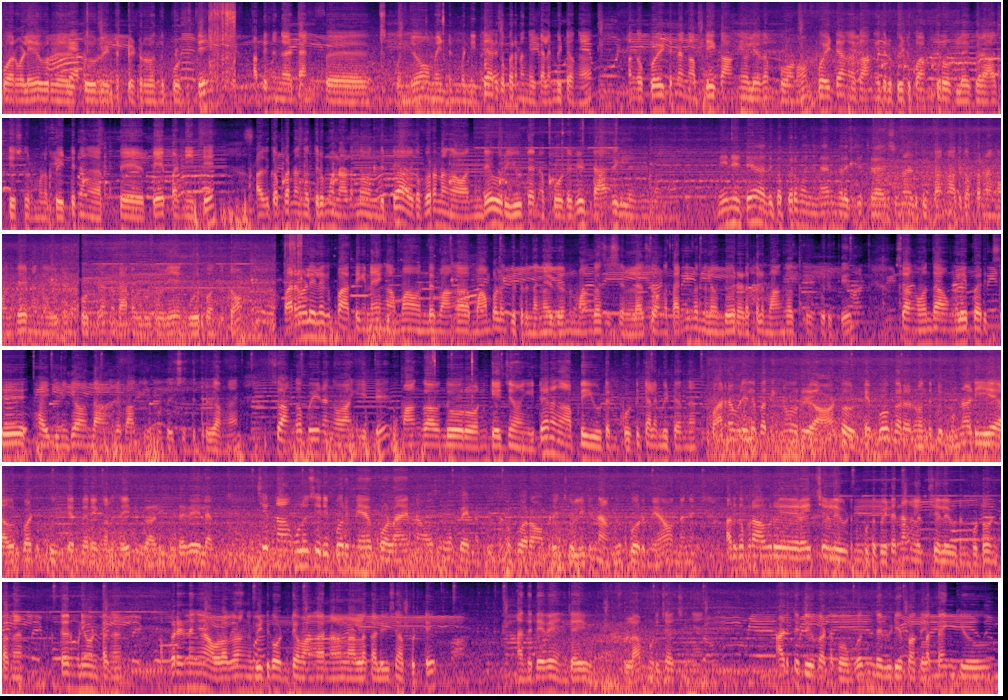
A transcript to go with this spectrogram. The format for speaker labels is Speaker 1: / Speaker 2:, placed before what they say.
Speaker 1: போகிற வழியே ஒரு டூ லிட்டர் பெட்ரோல் வந்து போட்டுட்டு அப்படியே நாங்கள் டேங்க் கொஞ்சம் மெயின்டைன் பண்ணிவிட்டு அதுக்கப்புறம் நாங்கள் கிளம்பிட்டோங்க. அங்கே போயிட்டு நாங்கள் அப்படியே காங்கே வழியாக தான் போனோம். போயிட்டு அங்கே காங்கேயத்தில் போயிட்டு கோயம்புத்தூர் ரோட்டில் இருக்கிற ஆதித்யேஸ்வரமில் போயிட்டு நாங்கள் பே பே பண்ணிவிட்டு அதுக்கப்புறம் நாங்கள் திரும்ப நடந்து வந்துட்டு அதுக்கப்புறம் நாங்கள் வந்து ஒரு யூட்டர்னை போட்டுட்டு டிராஃபிக்கில் நின்றுவோம் நின்றுட்டு அதுக்கப்புறம் கொஞ்சம் நேரம் கழிச்சு ட்ராக்ஷனாக எடுத்துக்கிட்டாங்க. அதுக்கப்புறம் நாங்கள் வந்து நாங்கள் வீட்டில் போட்டு அந்த தாண்டபுரம் வழியாக எங்கள் ஊருக்கு வந்துட்டோம். வர பார்த்தீங்கன்னா எங்கள் அம்மா வந்து மாங்காய் மாம்பழம் கிட்டிருந்தாங்க. இது வந்து மாங்காய் சீசனில் ஸோ அங்கே தண்ணி வந்தில் வந்து ஒரு இடத்துல மாங்காய் தூக்கு இருக்குது ஸோ அங்கே வந்து அவங்களே பறித்து ஹைஜீனிக்காக வந்து அவங்களே பாக்கில் போட்டு வச்சுட்டு இருக்காங்க. ஸோ அங்கே போய் நாங்கள் வாங்கிட்டு மாங்காய் வந்து ஒரு ஒன் கேஜி வாங்கிட்டு நாங்கள் அப்படியே யூட்டர்ன் போட்டு கிளம்பிட்டோங்க. வர வழியில் பார்த்தீங்கன்னா ஒரு ஆட்டோ டெம்போக்காரர் வந்துட்டு முன்னாடியே அவர் பாட்டு போயிட்டே இருந்தார். எங்களை சைடு காலி விடவே இல்லை. சரி நாங்களும் சரி பொறுமையாக போகலாம் என்ன அவசரமாக போய் என்ன பிடிக்க போகிறோம் அப்படின்னு சொல்லிட்டு நாங்களும் பொறுமையாக வந்தாங்க. அதுக்கப்புறம் அவர் ரைட் சைடில் விட்டு போட்டு போயிட்டு நாங்கள் லெஃப்ட் சைடில் விட்டு போட்டு வந்துட்டாங்க. டேர்ன் பண்ணி வந்துட்டாங்க. அப்புறம் என்னங்க அவ்வளோதான் அங்கே வீட்டுக்கு வந்துட்டு வாங்க நல்லா நல்லா கழுவி சாப்பிட்டு அந்த டேவே என்ஜாய் ஃபுல்லாக முடிச்சாச்சுங்க. அடுத்த டியூ கட்ட போகும்போது இந்த வீடியோ பார்க்கலாம். தேங்க்யூ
